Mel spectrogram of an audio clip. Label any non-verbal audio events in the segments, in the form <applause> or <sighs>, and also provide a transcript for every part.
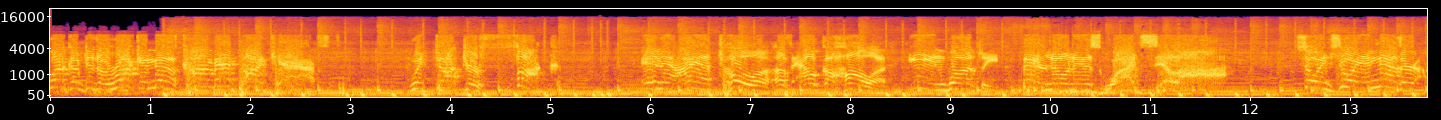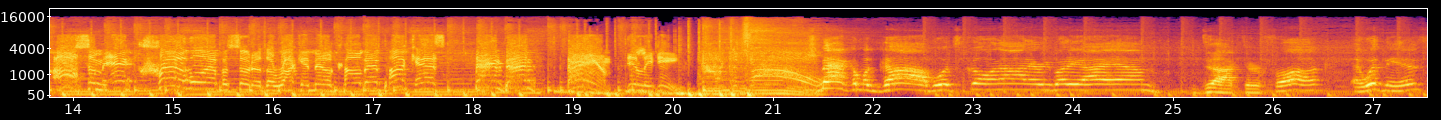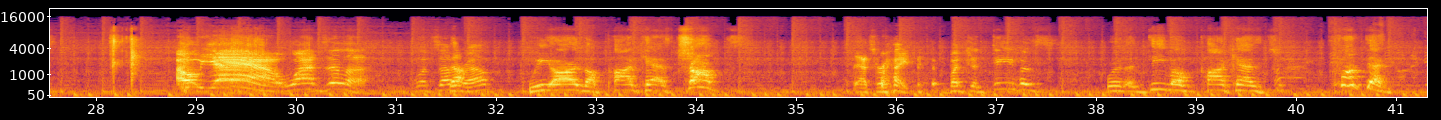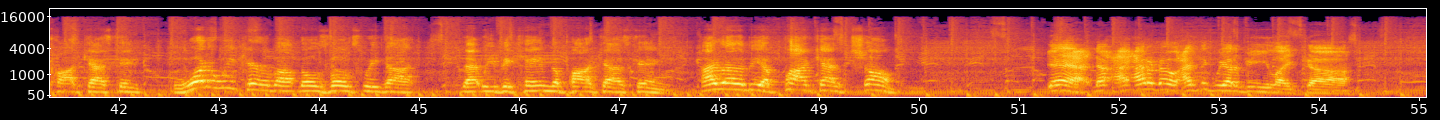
Welcome to the Rock and Metal Combat Podcast with Dr. Fuck and the Ayatollah of Alcohola, Ian Wadley, better known as Wadzilla. So enjoy another awesome, incredible episode of the Rock and Metal Combat Podcast. Bam, bam, bam, diddly dee. Smack 'em a gob. What's going on, everybody? I am Dr. Fuck. And with me is, Oh yeah, Wadzilla. What's up, Yeah. Ralph? we are the podcast chumps. That's right. <laughs> Bunch of divas. We're the Diva Podcast. Fuck that podcast king. What do we care about those votes we got that we became the podcast king? I'd rather be a podcast chump. Yeah, no, I, I don't know. I think we ought to be like uh,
